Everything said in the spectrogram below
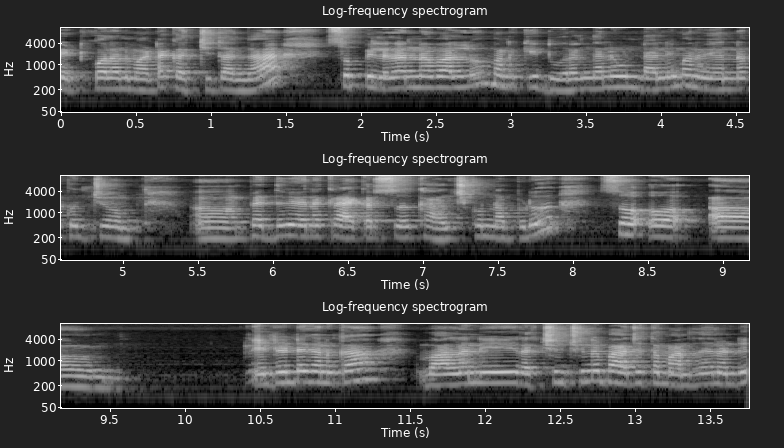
పెట్టుకోవాలన్నమాట ఖచ్చితంగా. సో పిల్లలు అన్న వాళ్ళు మనకి దూరంగానే ఉండాలి. మనం ఏమన్నా కొంచెం పెద్దవి ఏమైనా క్రాకర్స్ కాల్చుకున్నప్పుడు. సో ఏంటంటే కనుక వాళ్ళని రక్షించుకునే బాధ్యత మనదేనండి.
